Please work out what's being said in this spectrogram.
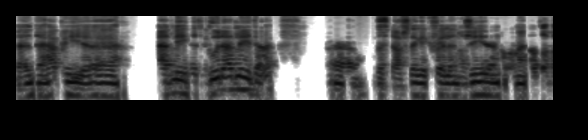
Uh, de happy uh, athlete is a good athlete. dus daar steek ik veel energie in. Op het moment dat er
